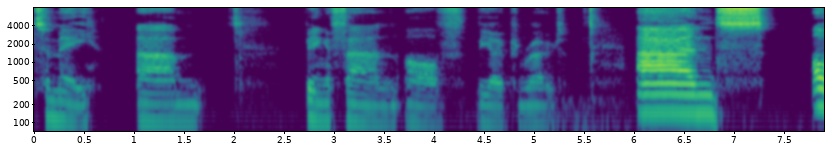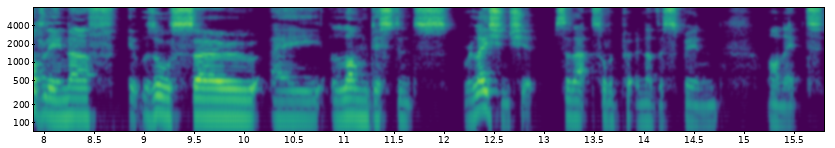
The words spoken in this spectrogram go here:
to me, um, being a fan of the open road. And oddly enough, it was also a long distance relationship. So that sort of put another spin on it.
